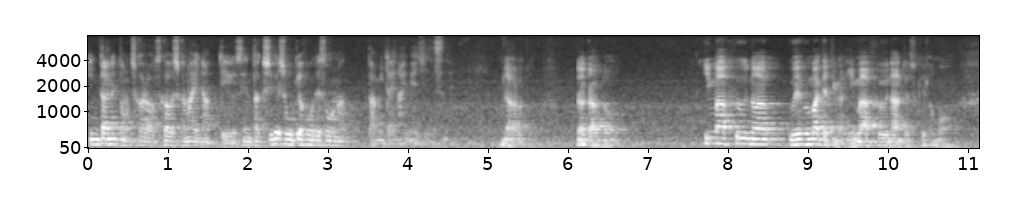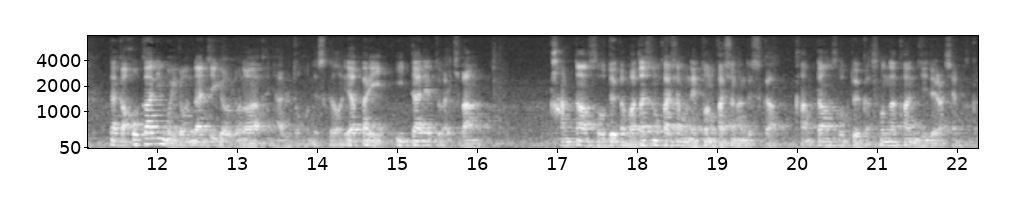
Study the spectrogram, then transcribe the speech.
インターネットの力を使うしかないなっていう選択肢で消去法でそうなったみたいなイメージですね。なるほど。なんかあの今風なウェブマーケティングは今風なんですけどもなんか他にもいろんな事業世の中にあると思うんですけどやっぱりインターネットが一番簡単そうというか私の会社もネットの会社なんですが簡単そうというかそんな感じでいらっしゃいますか？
